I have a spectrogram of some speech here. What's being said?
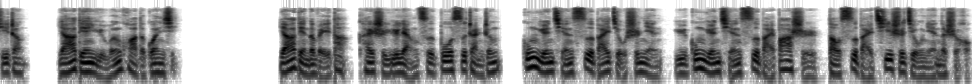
七章：雅典与文化的关系。雅典的伟大开始于两次波斯战争，公元前四百九十年与公元前四百八十到四百七十九年的时候。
